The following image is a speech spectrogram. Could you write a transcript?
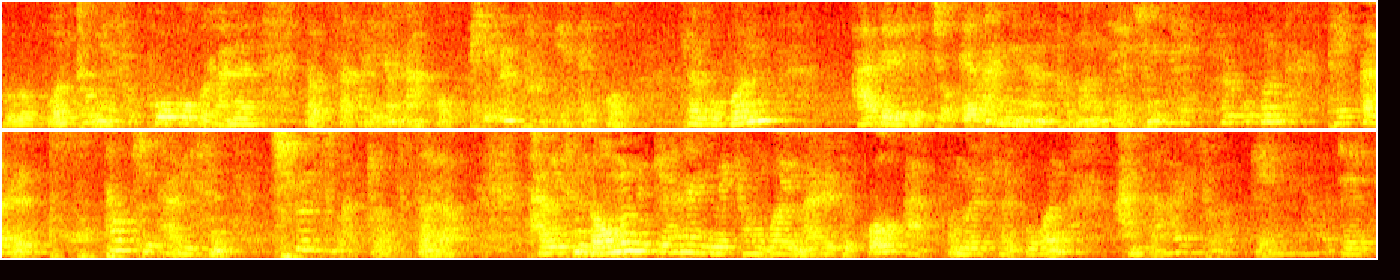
그 원통에서 보복을 하는 역사가 일어나고 피를 부르게 되고 결국은 아들에게 쫓겨다니는 도망자의 신세 결국은 대가를 톡톡히 다윗은 치를 수밖에 없어요. 다윗은 너무 늦게 하나님의 경고의 말을 듣고 아픔을 결국은 감당할 수밖에 어제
